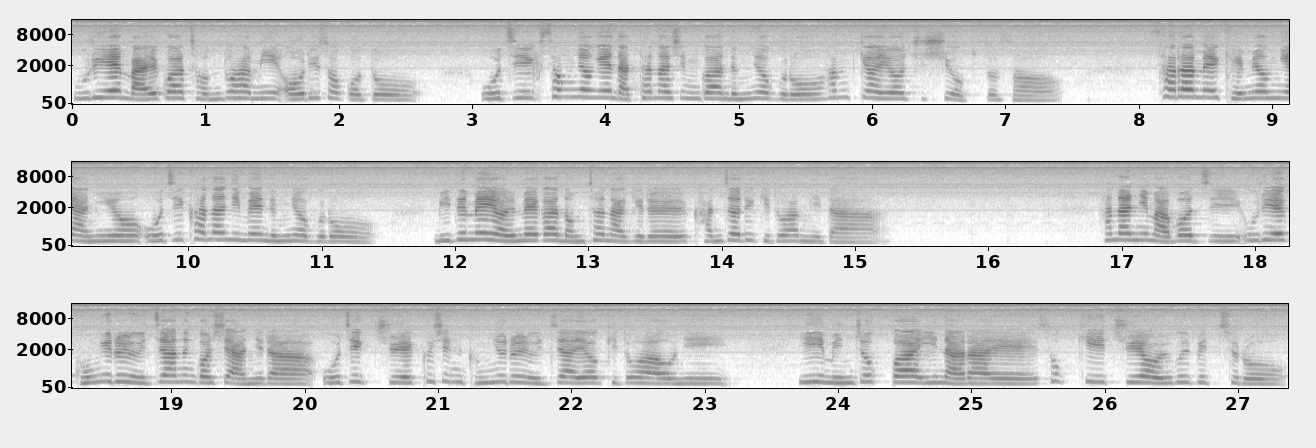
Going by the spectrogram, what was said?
우리의 말과 전도함이 어리석어도 오직 성령의 나타나심과 능력으로 함께하여 주시옵소서. 사람의 계명이 아니요 오직 하나님의 능력으로 믿음의 열매가 넘쳐나기를 간절히 기도합니다. 하나님 아버지, 우리의 공의를 의지하는 것이 아니라 오직 주의 크신 긍휼을 의지하여 기도하오니 이 민족과 이 나라에 속히 주의 얼굴빛으로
